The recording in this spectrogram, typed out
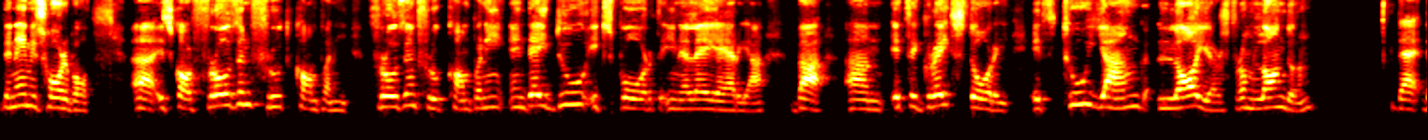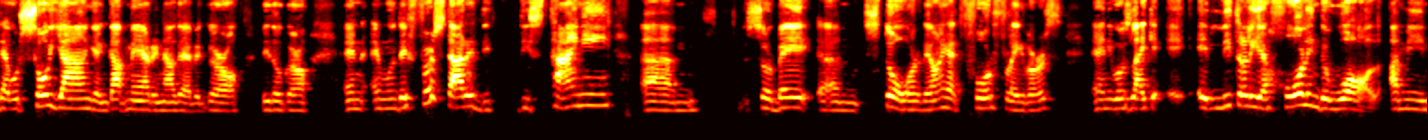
the name is horrible uh, it's called frozen fruit company frozen fruit company and they do export in la area but um, it's a great story. It's two young lawyers from london that they were so young and got married. Now they have a girl little girl. And and when they first started the, this tiny um, sorbet um, store they only had four flavors. And it was like a, a- literally a hole in the wall. I mean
